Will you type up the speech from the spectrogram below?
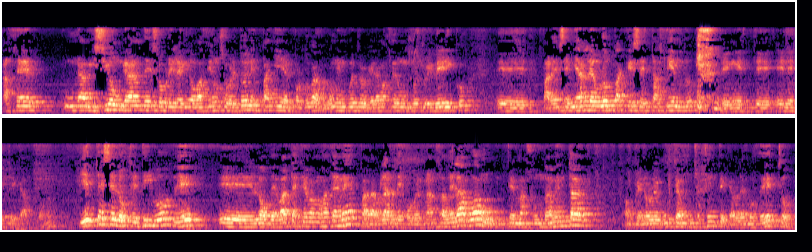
hacer una visión grande sobre la innovación, sobre todo en España y en Portugal, porque un encuentro, queremos hacer un encuentro ibérico eh, para enseñarle a Europa qué se está haciendo en este, en este campo. Y este es el objetivo de eh, los debates que vamos a tener para hablar de gobernanza del agua, un tema fundamental, aunque no le guste a mucha gente que hablemos de esto,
